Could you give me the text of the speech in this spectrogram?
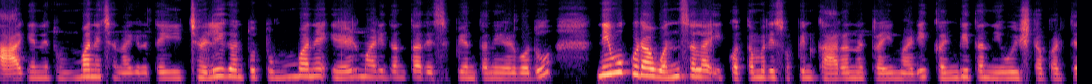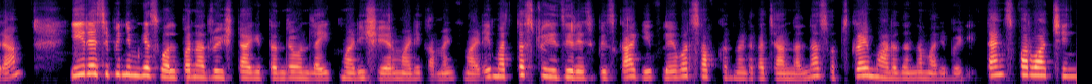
ಹಾಗೇನೆ ತುಂಬಾನೇ ಚೆನ್ನಾಗಿರುತ್ತೆ. ಈ ಚಳಿಗಂತೂ ತುಂಬಾನೇ ಏಳ್ ಮಾಡಿದಂತ ರೆಸಿಪಿ ಅಂತಾನೆ ಹೇಳ್ಬೋದು. ನೀವು ಕೂಡ ಒಂದ್ಸಲ ಈ ಕೊತ್ತಂಬರಿ ಸೊಪ್ಪಿನ ಖಾರನ ಟ್ರೈ ಮಾಡಿ ಖಂಡಿತ ನೀವು ಇಷ್ಟ ಪಡ್ತೀರಾ ಈ ರೆಸಿಪಿ ನಿಮ್ಗೆ ಸ್ವಲ್ಪನಾದ್ರೂ ಇಷ್ಟ ಆಗಿತ್ತಂದ್ರೆ ಒಂದ್ ಲೈಕ್ ಮಾಡಿ, ಶೇರ್ ಮಾಡಿ, ಕಮೆಂಟ್ ಮಾಡಿ. ಮತ್ತಷ್ಟು ಈಸಿ ರೆಸಿಪೀಸ್ಗಾಗಿ ಫ್ಲೇವರ್ಸ್ ಆಫ್ ಕರ್ನಾಟಕ ಚಾನಲ್ನ ಸಬ್ಸ್ಕ್ರೈಬ್ ಮಾಡೋದನ್ನ ಮರಿಬೇಡಿ. Thanks for watching.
